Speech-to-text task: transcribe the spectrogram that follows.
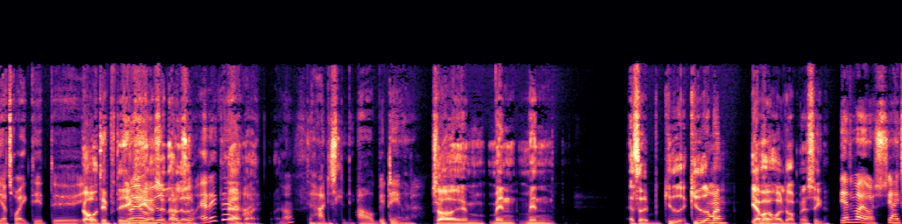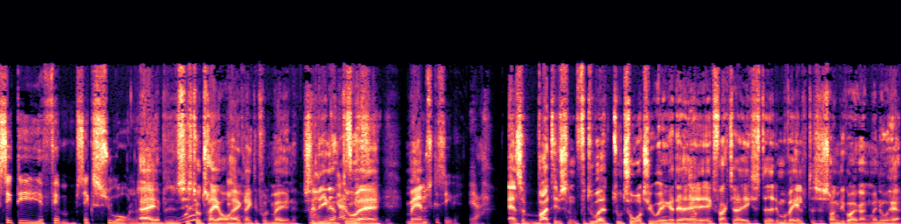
Jeg tror ikke, det er et... Øh... Jo, det, det er ikke det, jeg selv har lavet. Er det ikke det? Ja, nej. Nå, det har de slet ikke. Afbedænger. Så, øhm, men, men, altså, gider, gider man? Jeg var jo holdt op med at se det. Ja, det var jeg også. Jeg har ikke set det i 5, 6, 7 år. Eller Ja, sådan. jeg, de sidste to-tre år har jeg ikke rigtig fulgt med i det. Selina, du skal er... se det. Men, Du skal se det. Ja. altså, var det sådan... For du er, du er 22, ikke? Og det har X-Factor eksisteret. Det må være 11. sæson, de går i gang med nu her.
